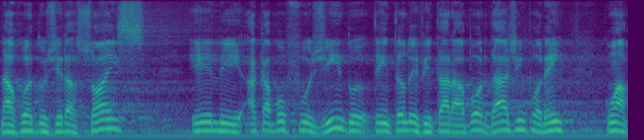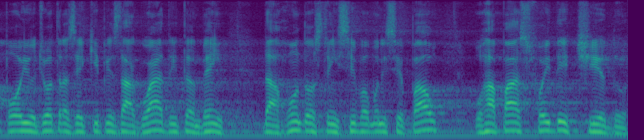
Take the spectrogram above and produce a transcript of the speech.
na Rua dos Girassóis. Ele acabou fugindo, tentando evitar a abordagem, porém, com apoio de outras equipes da Guarda e também da Ronda Ostensiva Municipal, o rapaz foi detido.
